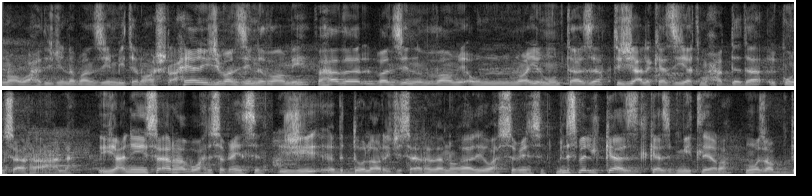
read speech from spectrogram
نوع واحد يجينا بنزين 210 أحيانا يجي بنزين نظامي فهذا البنزين النظامي أو النوعية الممتازة تجي على كازيات محددة يكون سعرها أعلى. يعني سعرها ب 71 سنت. يجي بالدولار يجي سعرها لأنه غالي 71 سنت. بالنسبة للكاز الكاز ب 100 ليرة. نوزعه ب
